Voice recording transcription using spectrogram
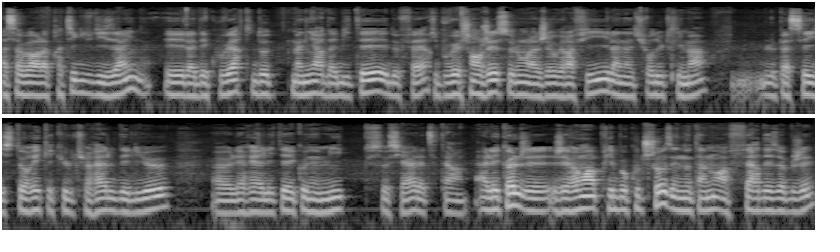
à savoir la pratique du design et la découverte d'autres manières d'habiter et de faire, qui pouvaient changer selon la géographie, la nature du climat, le passé historique et culturel des lieux, euh, les réalités économiques, sociales, etc. À l'école, j'ai vraiment appris beaucoup de choses, et notamment à faire des objets,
